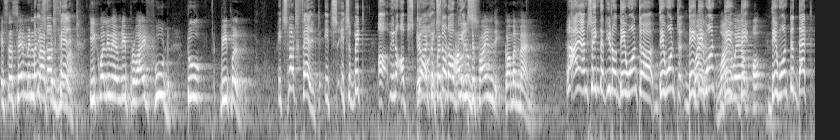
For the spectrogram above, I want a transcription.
it's the same middle but class consumer. Felt. Equally, we have to provide food to people. It's not felt. It's it's a bit uh, you know obscure. You know, it's, it's not obvious. How you define the common man? I, am saying that you know they want uh, they want they, well, they want they, they, of, they wanted that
